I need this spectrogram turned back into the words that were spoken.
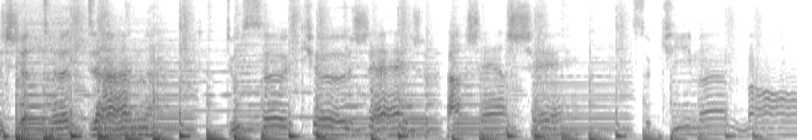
Je te donne tout ce que j'ai, je pars chercher ce qui me manque.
